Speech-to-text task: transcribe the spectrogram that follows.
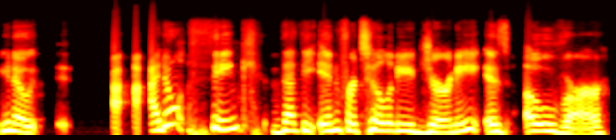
you know I, I don't think that the infertility journey is over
